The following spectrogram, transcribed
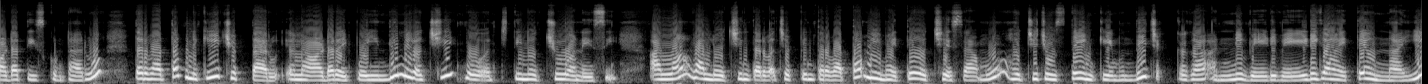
ఆర్డర్ తీసుకుంటారు. తర్వాత మనకి చెప్తారు ఇలా ఆర్డర్ అయిపోయింది మీరు వచ్చి వచ్చి తినొచ్చు అనేసి. అలా వాళ్ళు వచ్చిన తర్వాత చెప్పిన తర్వాత మేమైతే వచ్చేసాము. వచ్చి చూస్తే ఇంకేముంది? చక్కగా అన్ని వేడి వేడిగా అయితే ఉన్నాయి.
